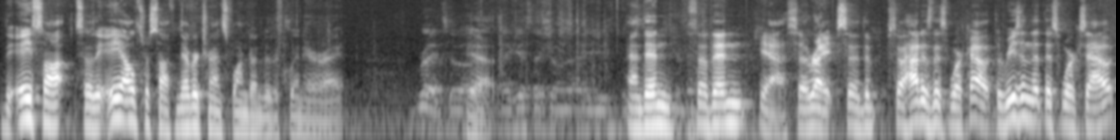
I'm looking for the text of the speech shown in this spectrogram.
the A soft, so the A ultrasoft never transformed under the collinear, right? Right. So uh, yeah. I guess I don't know how to use. And then, so then, yeah. So right. So the so how does this work out? The reason that this works out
